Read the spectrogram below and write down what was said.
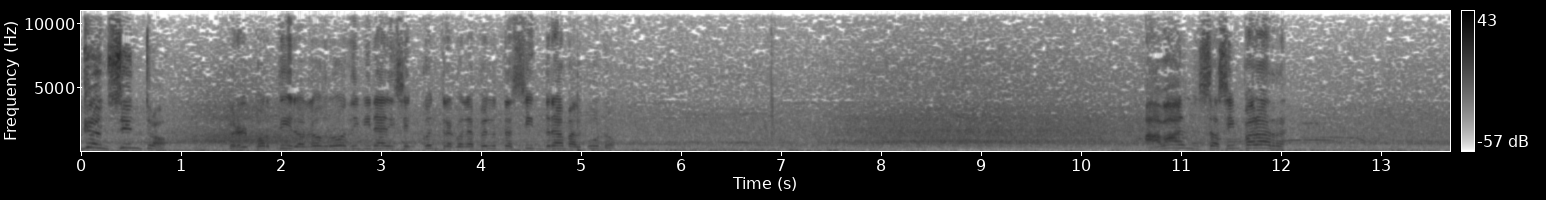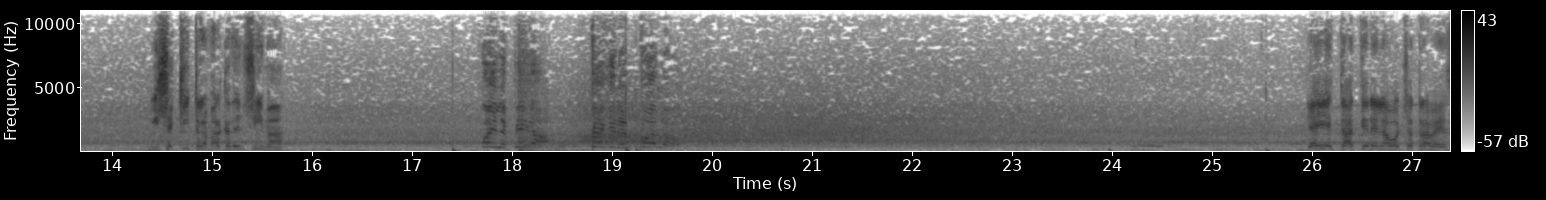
Gran centro. Pero el portero logró adivinar y se encuentra con la pelota sin drama alguno. Avanza sin parar. Y se quita la marca de encima. ¡Va y le pega! ¡Pega en el palo! Y ahí está, tiene la bocha otra vez.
